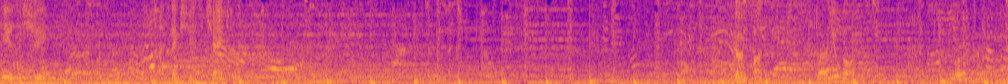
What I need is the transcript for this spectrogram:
he is a she. I think she's a changeling. Go and find her. Where are you going, Master? For a drink?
